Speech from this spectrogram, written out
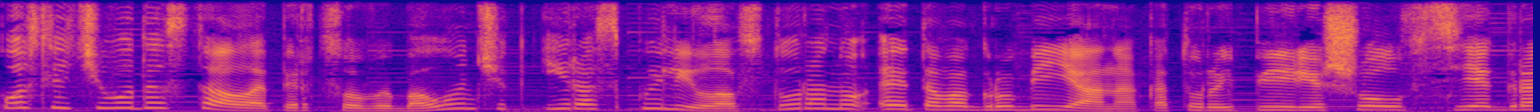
после чего достала перцовый баллончик и распылила в сторону этого грубияна, который перешел все границы,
